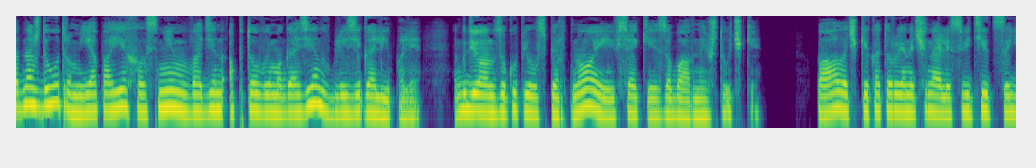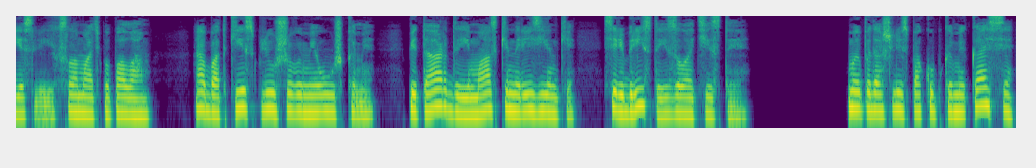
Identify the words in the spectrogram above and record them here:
Однажды утром я поехал с ним в один оптовый магазин вблизи Галиполи, где он закупил спиртное и всякие забавные штучки. Палочки, которые начинали светиться, если их сломать пополам, ободки с плюшевыми ушками, петарды и маски на резинке, серебристые и золотистые. Мы подошли с покупками к кассе,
